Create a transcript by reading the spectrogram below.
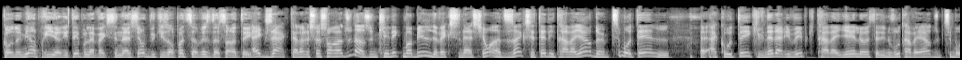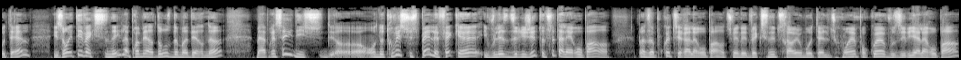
qu'on a mis en priorité pour la vaccination vu qu'ils n'ont pas de service de santé. Exact. Alors, ils se sont rendus dans une clinique mobile de vaccination en disant que c'était des travailleurs d'un petit motel euh, à côté qui venaient d'arriver puis qui travaillaient là. C'était des nouveaux travailleurs du petit motel. Ils ont été vaccinés, la première dose de Moderna. Mais après ça, il y a des, on a trouvé suspect le fait qu'ils voulaient se diriger tout de suite à l'aéroport. on a dit, pourquoi tu irais à l'aéroport? Tu viens d'être vacciné, tu travailles au motel du coin. Pourquoi vous iriez à l'aéroport?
